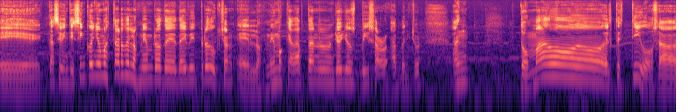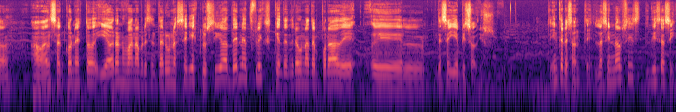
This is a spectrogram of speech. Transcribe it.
Eh, casi 25 años más tarde, los miembros de David Production, eh, los mismos que adaptan JoJo's Bizarre Adventure, han tomado el testigo, o sea, avanzan con esto y ahora nos van a presentar una serie exclusiva de Netflix que tendrá una temporada de, eh, de 6 episodios. Interesante. La sinopsis dice así.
